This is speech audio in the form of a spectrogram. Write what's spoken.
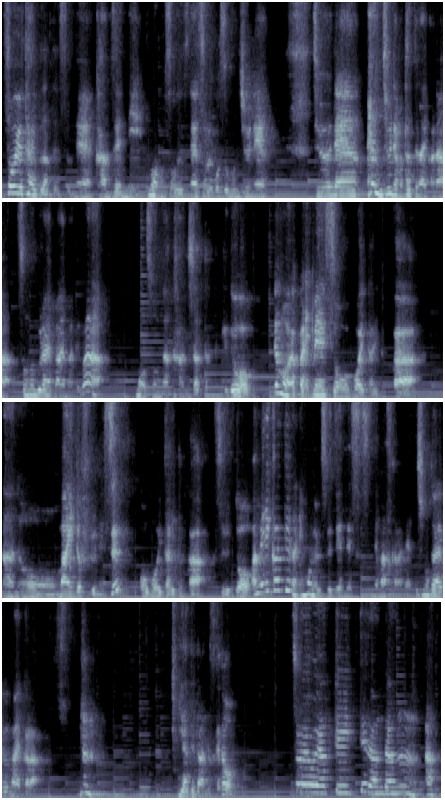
そういうタイプだったですよね。完全に。もうそうですね。それこそもう10年10年 10年も経ってないかなそのぐらい前まではもうそんな感じだったんだけどでもやっぱり瞑想を覚えたりとかあのマインドフルネスを覚えたりとかするとアメリカっていうのは日本よりそれ全然進んでますからね。私もだいぶ前から やってたんですけどそれをやっていってだんだんあ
